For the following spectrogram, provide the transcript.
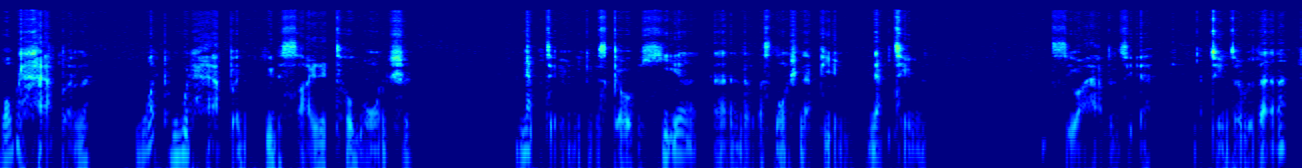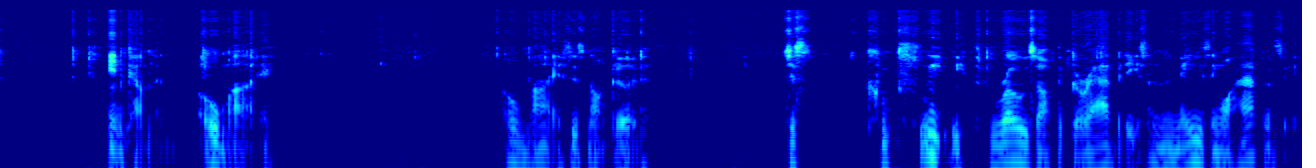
what would happen? What would happen if we decided to launch Neptune? You can just go over here and let's launch Neptune. Neptune. Let's see what happens here. Neptune's over there. Incoming. Oh my. Oh my, this is not good. Just completely throws off the gravity. It's amazing what happens here.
